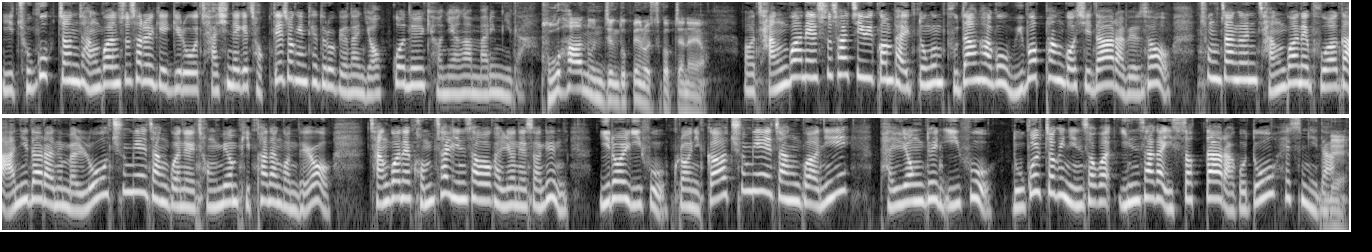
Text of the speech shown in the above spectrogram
이 조국 전 장관 수사를 계기로 자신에게 적대적인 태도로 변한 여권을 겨냥한 말입니다. 부하 논쟁도 빼놓을 수가 없잖아요. 어, 장관의 수사지휘권 발동은 부당하고 위법한 것이다 라면서 총장은 장관의 부하가 아니다라는 말로 추미애 장관을 정면 비판한 건데요. 장관의 검찰 인사와 관련해서는 1월 이후 그러니까 추미애 장관이 발령된 이후 노골적인 인사가, 인사가 있었다라고도 했습니다. 네.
